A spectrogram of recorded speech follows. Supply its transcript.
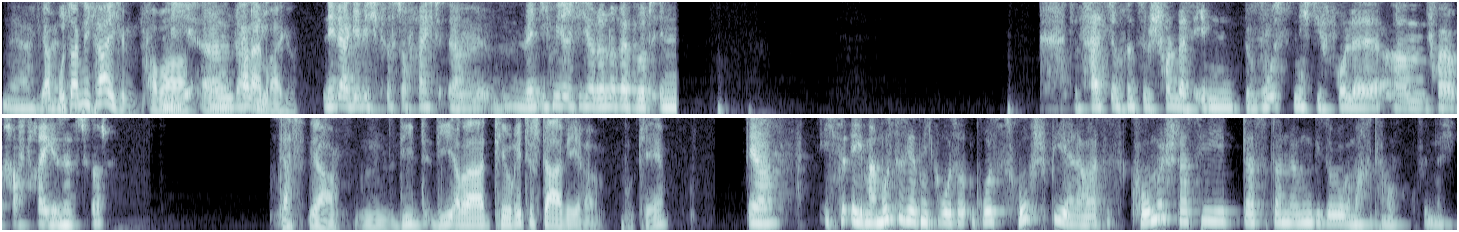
ja, ja muss einem nicht reichen, aber nee, äh, ähm, äh, kann einem ich, reichen. Nee, da gebe ich Christoph recht. Ähm, wenn ich mich richtig erinnere, wird in Das heißt im Prinzip schon, dass eben bewusst nicht die volle ähm, Feuerkraft freigesetzt wird. Das, ja, die, die aber theoretisch da wäre. Okay. Ja. Ich, ey, man muss das jetzt nicht groß, groß hochspielen, aber es ist komisch, dass sie das dann irgendwie so gemacht haben, finde ich.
